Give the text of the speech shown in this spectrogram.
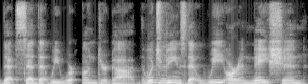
that said that we were under God, which means that we are a nation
